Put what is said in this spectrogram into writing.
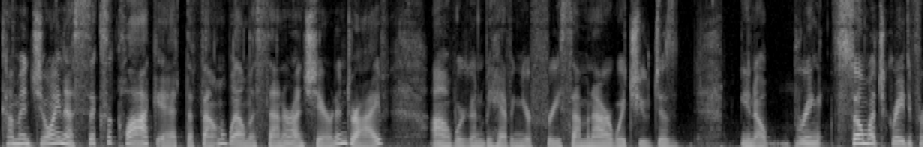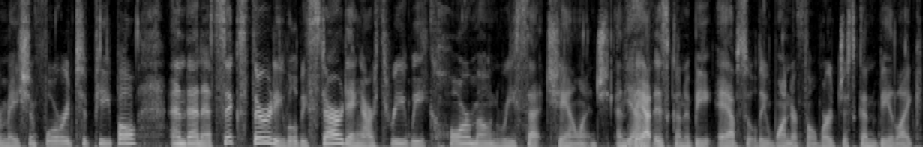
Come and join us 6 o'clock at the Fountain Wellness Center on Sheridan Drive. Uh, we're going to be having your free seminar, which you just you know bring so much great information forward to people and then at 6.30 we'll be starting our three-week hormone reset challenge and Yeah. that is going to be absolutely wonderful we're just going to be like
